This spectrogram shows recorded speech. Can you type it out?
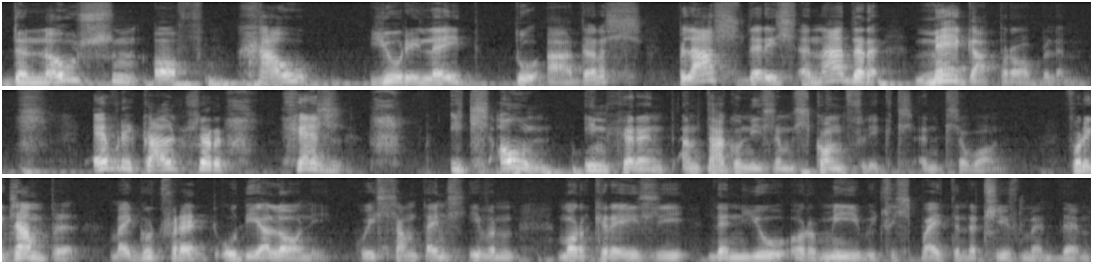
the notion of how you relate to others, plus there is another mega problem. Every culture has its own inherent antagonisms, conflicts, and so on. For example, my good friend Udi Aloni, who is sometimes even more crazy than you or me, which is quite an achievement then,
